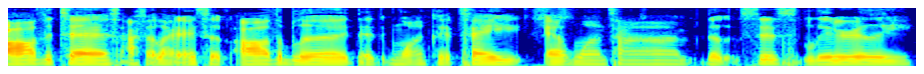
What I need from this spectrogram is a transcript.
all the tests. I felt like they took all the blood that one could take at one time. The sis literally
